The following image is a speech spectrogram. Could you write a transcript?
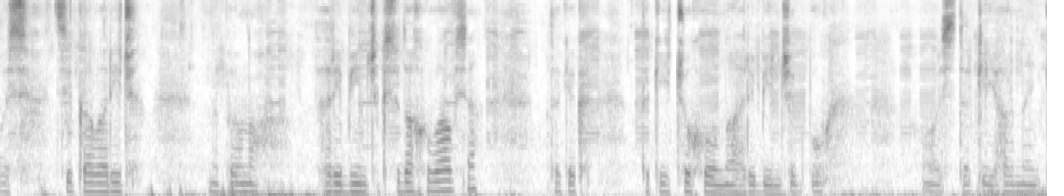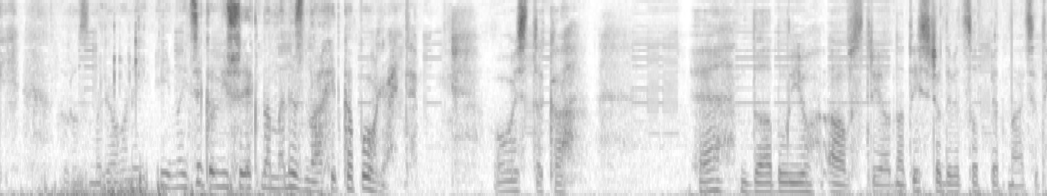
Ось цікава річ. Напевно, грібінчик сюди ховався, так як такий чохол на грібінчик був. Ось такий гарненький розмальований. І найцікавіше, як на мене, знахідка, погляньте. Ось така EW Австрія 1915.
